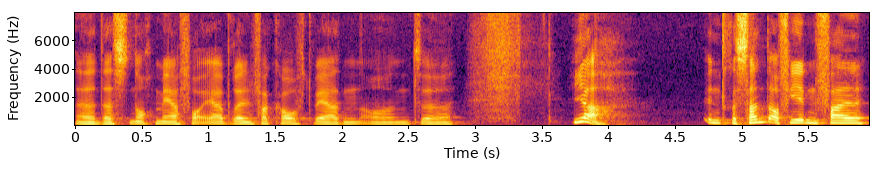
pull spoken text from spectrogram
äh, dass noch mehr VR-Brillen verkauft werden. Und äh, ja, interessant auf jeden Fall.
